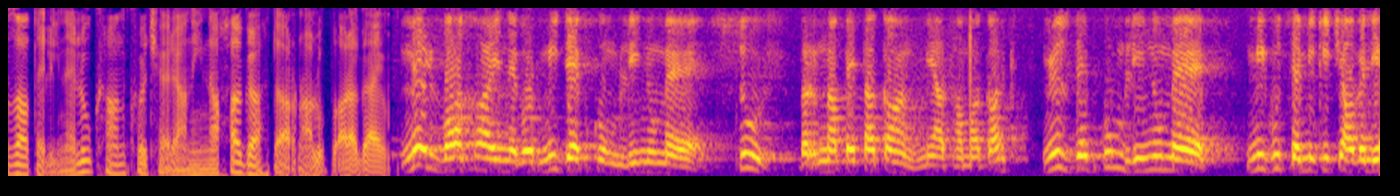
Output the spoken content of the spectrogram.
ազատ է լինելու, քան Քոչարյանի նախագահ դառնալու պարագայում։ Մեր վախը այն է, որ մի դեպքում լինում է սուր բռնապետական մի հատ համակարգ, մյուս դեպքում լինում է միգուցե մի քիչ ավելի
